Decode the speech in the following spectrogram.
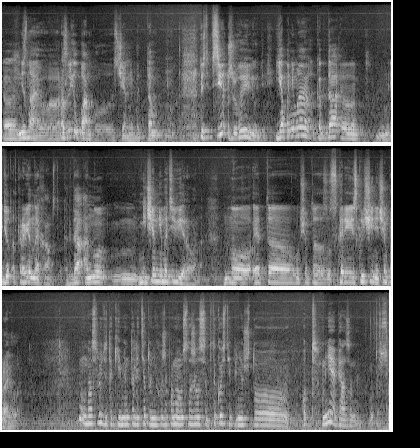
э, не знаю, разлил банку с чем-нибудь. Там. То есть все живые люди. Я понимаю, когда идет откровенное хамство, когда оно ничем не мотивировано. Но это, в общем-то, скорее исключение, чем правило. У нас люди такие, менталитет у них уже, по-моему, сложился до такой степени, что вот мне обязаны, вот и все.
